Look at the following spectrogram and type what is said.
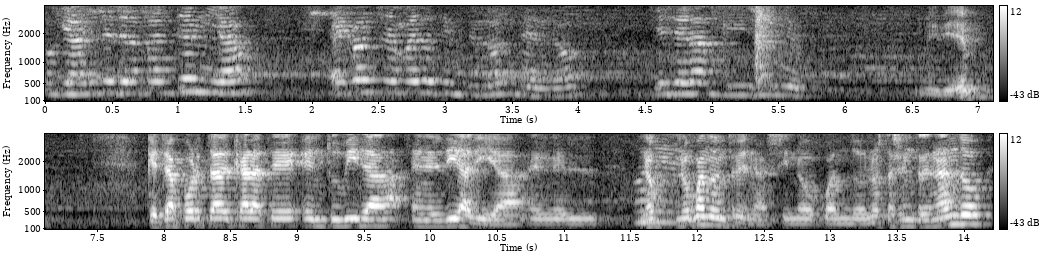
porque antes de la pandemia he conseguido cinturón negro y ese era mi sueño. Muy bien. ¿Qué te aporta el karate en tu vida, en el día a día? En el, no, Pues- no cuando entrenas, sino cuando no estás entrenando.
